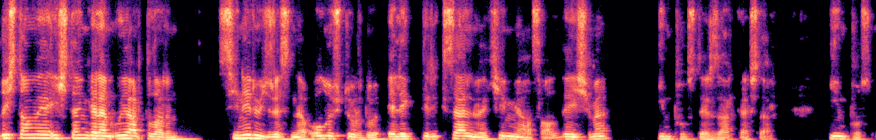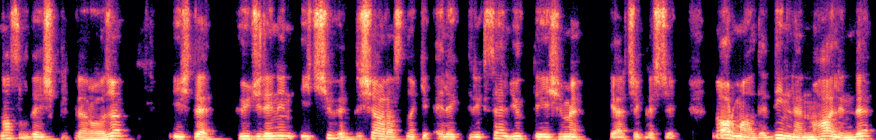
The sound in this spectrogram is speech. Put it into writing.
Dıştan veya içten gelen uyartıların sinir hücresinde oluşturduğu elektriksel ve kimyasal değişime impuls deriz arkadaşlar. Impuls nasıl değişiklikler olacak? işte hücrenin içi ve dışı arasındaki elektriksel yük değişimi gerçekleşecek. Normalde dinlenme halinde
